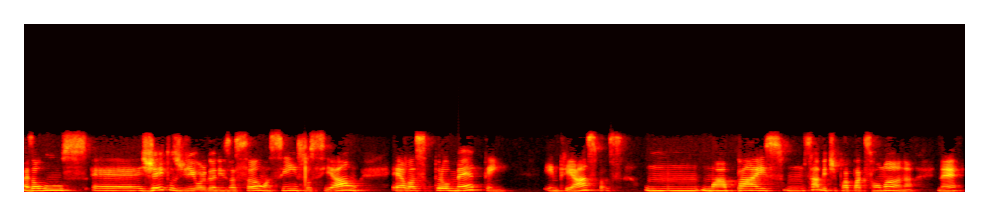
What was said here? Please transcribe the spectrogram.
mas alguns é, jeitos de organização, assim, social, elas prometem, entre aspas, um, uma paz, um, sabe, tipo a Pax Romana, né?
